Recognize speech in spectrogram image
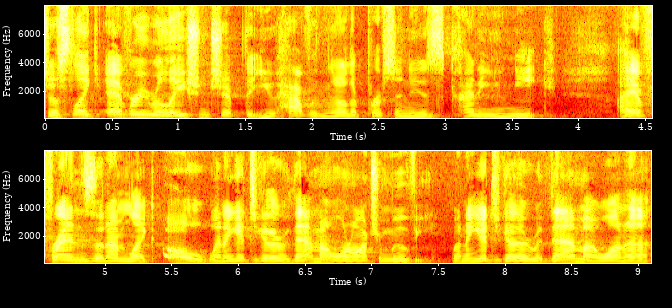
Just like every relationship that you have with another person is kind of unique. I have friends that I'm like, oh, when I get together with them, I want to watch a movie. When I get together with them, I want to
